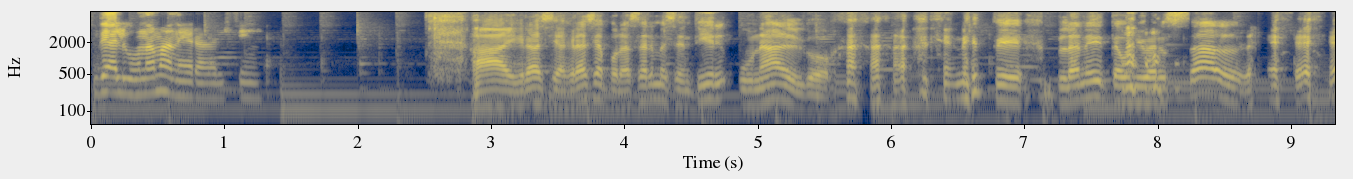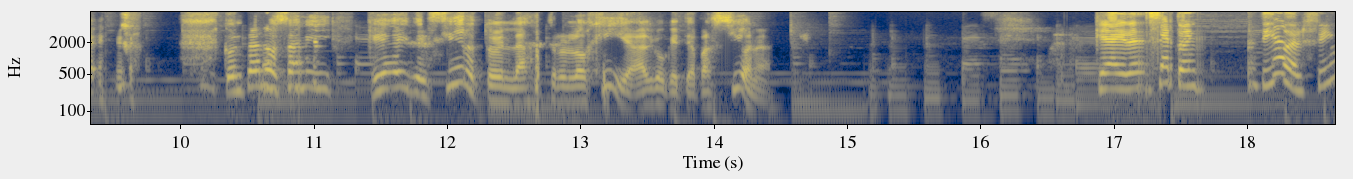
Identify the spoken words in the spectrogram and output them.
de alguna manera, Delfín. Ay, gracias, gracias por hacerme sentir un algo en este planeta universal. Contanos, Ani, ¿qué hay de cierto en la astrología? Algo que te apasiona. ¿Qué hay de cierto en ti, Delfín?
